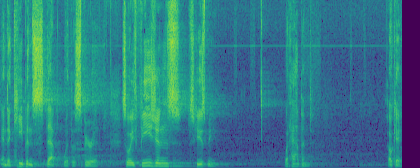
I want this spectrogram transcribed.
and to keep in step with the Spirit. So Ephesians, excuse me, what happened? Okay,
